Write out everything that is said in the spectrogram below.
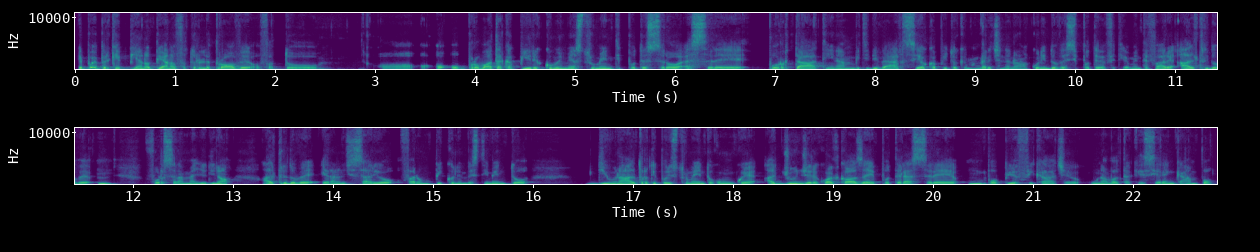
E poi perché piano piano ho fatto delle prove, ho fatto, ho, ho, provato a capire come i miei strumenti potessero essere portati in ambiti diversi, ho capito che magari ce n'erano alcuni dove si poteva effettivamente fare, altri dove mh, mm, forse era meglio di no, altri dove era necessario fare un piccolo investimento di un altro tipo di strumento, comunque aggiungere qualcosa e poter essere un po' più efficace una volta che si era in campo.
